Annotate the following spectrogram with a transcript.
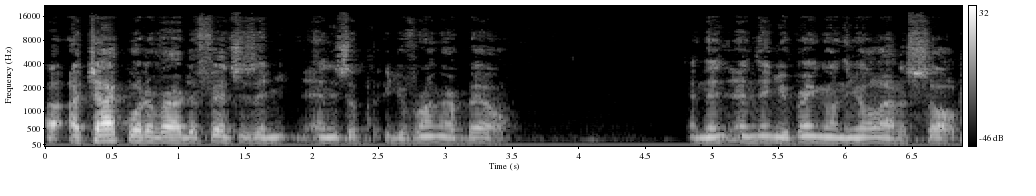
"Uh, "Attack one of our defenses, and and a, you've rung our bell." And then and then you bring on the all-out assault.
